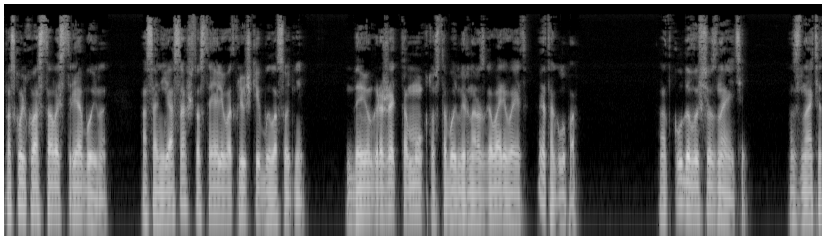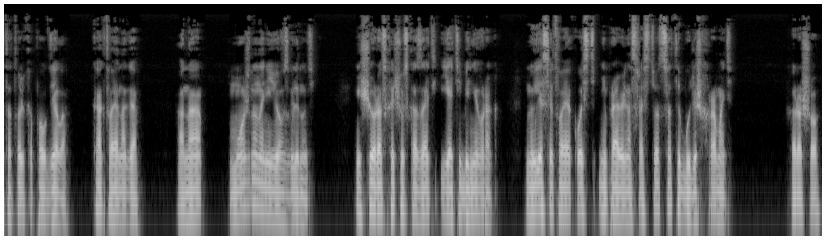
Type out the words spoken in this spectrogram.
поскольку осталось три обоймы, а саньяса, что стояли в отключке, было сотни. Да и угрожать тому, кто с тобой мирно разговаривает, это глупо. Откуда вы все знаете? Знать это только полдела. Как твоя нога? Она... Можно на нее взглянуть? Еще раз хочу сказать, я тебе не враг. Но если твоя кость неправильно срастется, ты будешь хромать. Хорошо.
